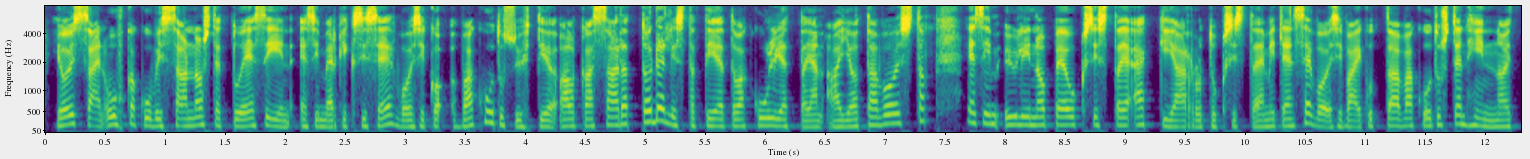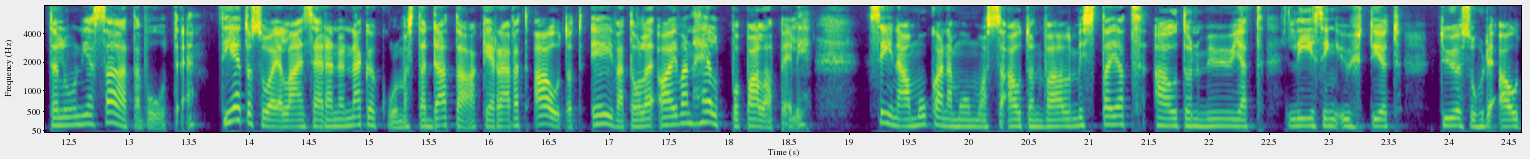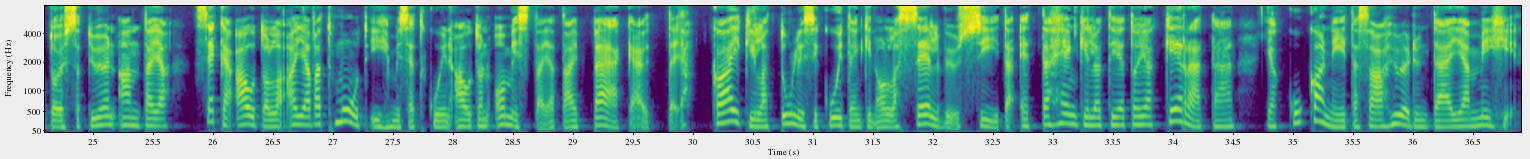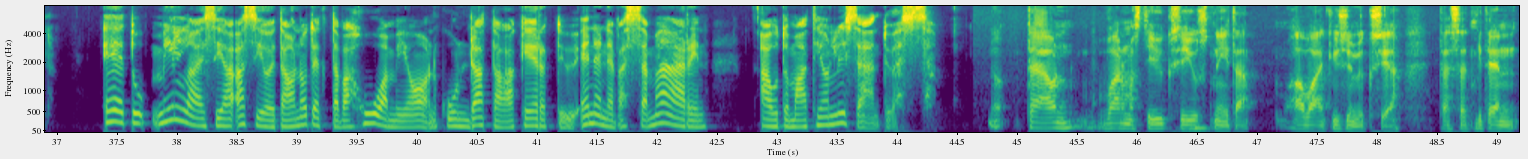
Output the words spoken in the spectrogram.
Joissain uhkakuvissa on nostettu esiin esimerkiksi se, voisiko vakuutusyhtiö alkaa saada todellista tietoa kuljettajan ajotavoista, esim. ylinopeuksista ja äkkijarrutuksista ja miten se voisi vaikuttaa vakuutusten hinnoitteluun ja saatavuuteen. Tietosuojalainsäädännön näkökulmasta dataa keräävät autot eivät ole aivan helppo palapeli. Siinä on mukana muun muassa auton valmistajat, auton myyjät, leasingyhtiöt, työsuhdeautoissa työnantaja sekä autolla ajavat muut ihmiset kuin auton omistaja tai pääkäyttäjä. Kaikilla tulisi kuitenkin olla selvyys siitä, että henkilötietoja kerätään ja kuka niitä saa hyödyntää ja mihin. Eetu, millaisia asioita on otettava huomioon, kun dataa kertyy enenevässä määrin automaation lisääntyessä? No, tämä on varmasti yksi just niitä avainkysymyksiä tässä, että miten,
